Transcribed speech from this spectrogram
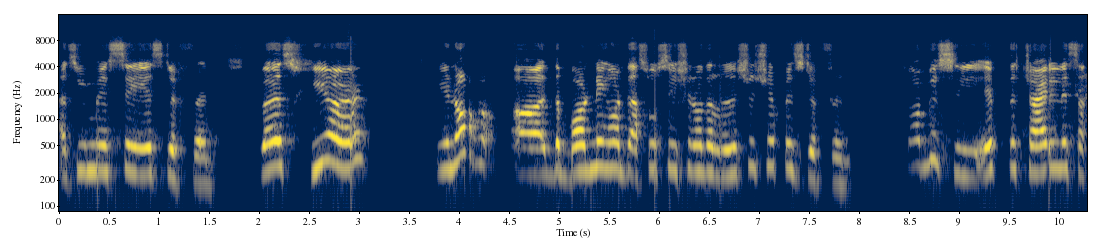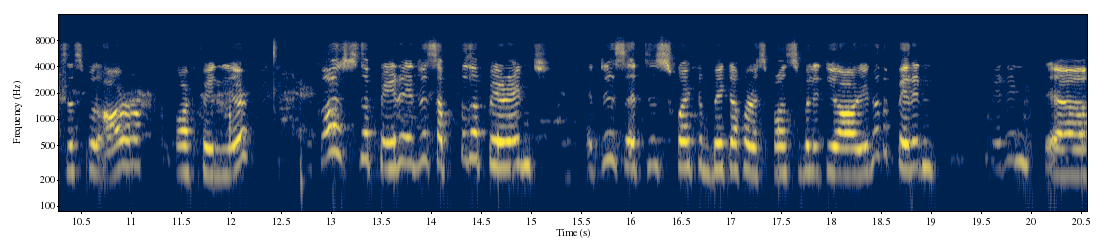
as you may say, is different. Whereas here, you know, uh, the bonding or the association or the relationship is different. So obviously, if the child is successful or or failure, because the parent, it is up to the parent. It is it is quite a bit of a responsibility, or you know, the parent parent. Uh,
